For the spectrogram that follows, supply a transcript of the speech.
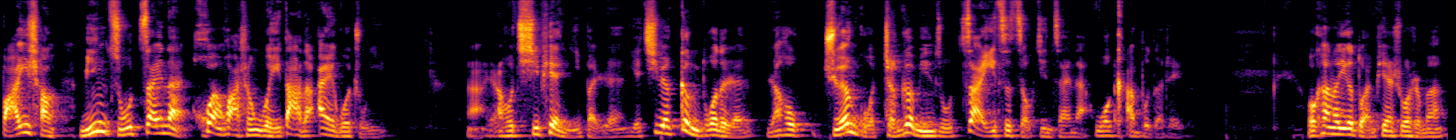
把一场民族灾难幻化成伟大的爱国主义。啊，然后欺骗你本人，也欺骗更多的人，然后全国整个民族再一次走进灾难。我看不得这个。我看到一个短片，说什么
